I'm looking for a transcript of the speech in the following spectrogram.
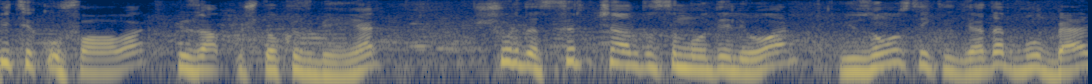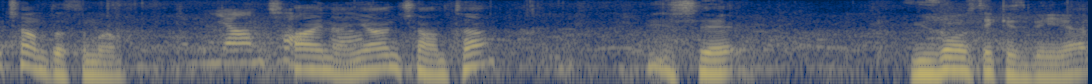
Bir tık ufağı var. 169 bin yen. Şurada sırt çantası modeli var. 118 ya da bu bel çantası mı? Yan çanta. Aynen yan çanta. İşte 118 bin yen.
